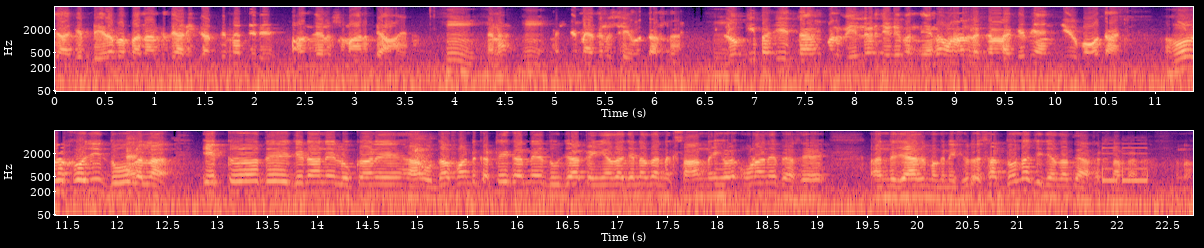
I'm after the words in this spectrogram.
ਜਾ ਕੇ ਡੇਰਾ ਬਾਬਾ ਨਾਨਕ ਦਿਹਾੜੀ ਕਰ ਤੇ ਮੈਂ ਤੇਰੇ ਆਉਂਦਿਆਂ ਨੂੰ ਸਮਾਨ ਪਿਆ ਹੋਇਆ। ਹੂੰ ਹੈਨਾ? ਮੈਂ ਤੈਨੂੰ ਸੇਵਾ ਕਰਦਾ ਲੋਕੀ ਭਾਜੀ ਇਦਾਂ ਹੁਣ ਵੇਲੜ ਜਿਹੜੇ ਬੰਦੇ ਆ ਨਾ ਉਹਨਾਂ ਨੂੰ ਲੱਗਣ ਲੱਗੇ ਵੀ ਐਨਜੀਓ ਬਹੁਤ ਆ ਹੁਣ ਵੇਖੋ ਜੀ ਦੋ ਗੱਲਾਂ। ਇੱਕ ਤੇ ਜਿਹੜਾ ਨੇ ਲੋਕਾਂ ਨੇ ਹਾਂ ਉਦਾਂ ਫੰਡ ਇਕੱਠੇ ਕਰਨੇ ਦੂਜਾ ਕਈਆਂ ਦਾ ਜਿਨ੍ਹਾਂ ਦਾ ਨੁਕਸਾਨ ਨਹੀਂ ਹੋਇਆ ਉਹਨਾਂ ਨੇ ਪੈਸੇ ਨਜਾਇਜ਼ ਮੰਗਣੇ ਸ਼ੁਰੂ ਸਾ ਦੋਨਾਂ ਚੀਜ਼ਾਂ ਦਾ ਧਿਆਨ ਰੱਖਣਾ ਪੈਣਾ ਹਨਾ?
